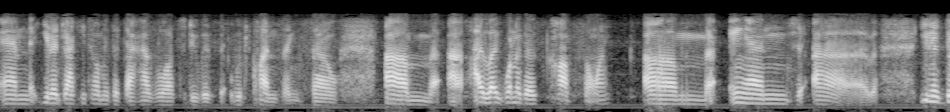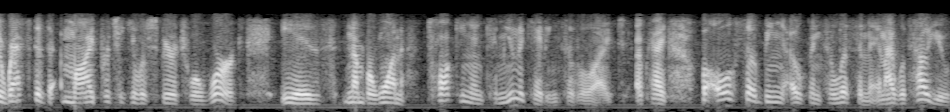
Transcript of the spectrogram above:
And you know, Jacki told me that that has a lot to do with with cleansing. So um, uh, I like one of those constantly. Um, and uh, you know, the rest of my particular spiritual work is number one, talking and communicating to the light, okay, but also being open to listen. And I will tell you,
